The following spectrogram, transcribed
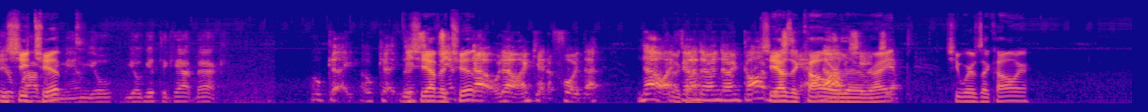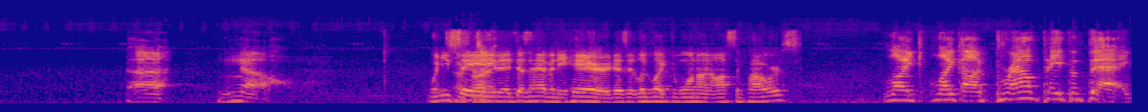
it's Is your she property, chipped? ma'am. You'll you'll get the cat back. Okay, okay. Does Is she have a chip? No, no, I can't afford that. No, I Okay. found her under a garbage She has a can. collar no, though, she ain't right? chipped. She wears a collar. Uh, no. When you say Okay. that it doesn't have any hair, does it look like the one on Austin Powers? Like like a brown paper bag,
